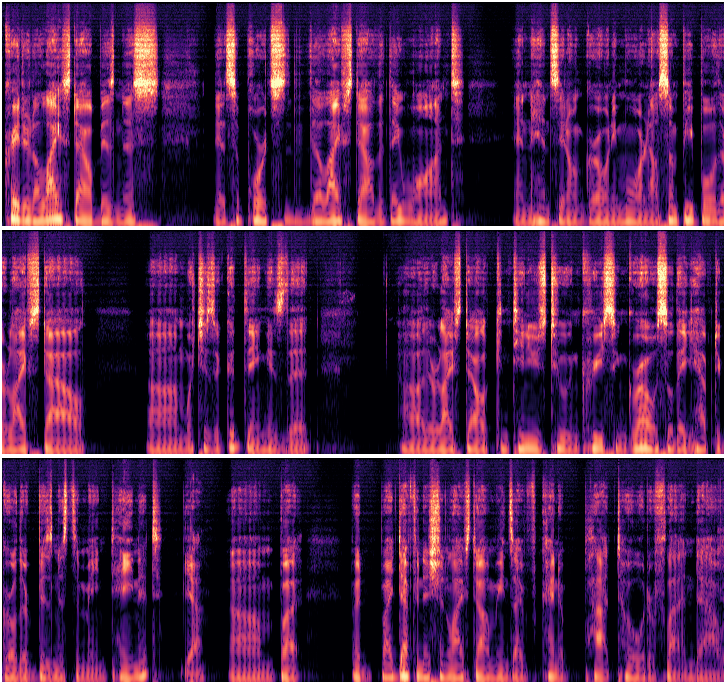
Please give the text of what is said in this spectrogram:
created a lifestyle business that supports the lifestyle that they want, and hence they don't grow anymore. Now, some people their lifestyle um, which is a good thing, is that uh, their lifestyle continues to increase and grow. So they have to grow their business to maintain it. Yeah. Um, but but by definition, lifestyle means I've kind of plateaued or flattened out.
